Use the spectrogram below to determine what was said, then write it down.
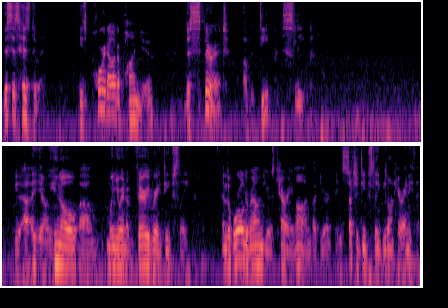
This is his doing. He's poured out upon you the spirit of deep sleep. You, uh, you know, you know um, when you're in a very, very deep sleep, and the world around you is carrying on, but you're in such a deep sleep you don't hear anything,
